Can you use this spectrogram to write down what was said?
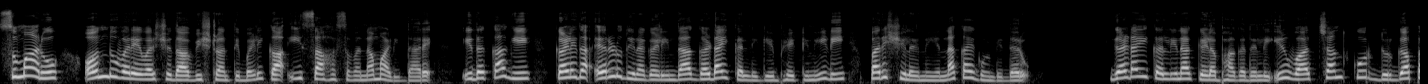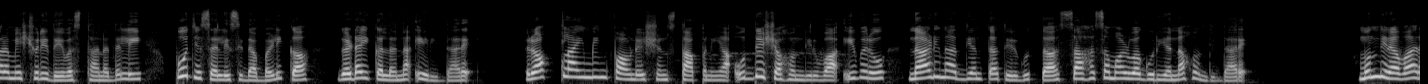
ಸುಮಾರು ಒಂದೂವರೆ ವರ್ಷದ ವಿಶ್ರಾಂತಿ ಬಳಿಕ ಈ ಸಾಹಸವನ್ನ ಮಾಡಿದ್ದಾರೆ. ಇದಕ್ಕಾಗಿ ಕಳೆದ ಎರಡು ದಿನಗಳಿಂದ ಗಡಾಯಿಕಲ್ಲಿಗೆ ಭೇಟಿ ನೀಡಿ ಪರಿಶೀಲನೆಯನ್ನ ಕೈಗೊಂಡಿದ್ದರು. ಗಡಾಯಿಕಲ್ಲಿನ ಕೆಳಭಾಗದಲ್ಲಿ ಇರುವ ಚಂದ್ಕೂರ್ ದುರ್ಗಾಪರಮೇಶ್ವರಿ ದೇವಸ್ಥಾನದಲ್ಲಿ ಪೂಜೆ ಸಲ್ಲಿಸಿದ ಬಳಿಕ ಗಡಾಯಿಕಲ್ಲನ್ನು ಏರಿದ್ದಾರೆ. ರಾಕ್ ಕ್ಲೈಂಬಿಂಗ್ ಫೌಂಡೇಶನ್ ಸ್ಥಾಪನೆಯ ಉದ್ದೇಶ ಹೊಂದಿರುವ ಇವರು ನಾಡಿನಾದ್ಯಂತ ತಿರುಗುತ್ತಾ ಸಾಹಸ ಮಾಡುವ ಗುರಿಯನ್ನ ಹೊಂದಿದ್ದಾರೆ. ಮುಂದಿನ ವಾರ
